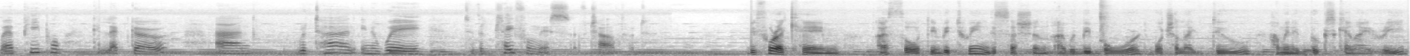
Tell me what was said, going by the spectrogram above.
where people can let go and return in a way to the playfulness of childhood. Before I came, I thought in between the session I would be bored. What shall I do? How many books can I read?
